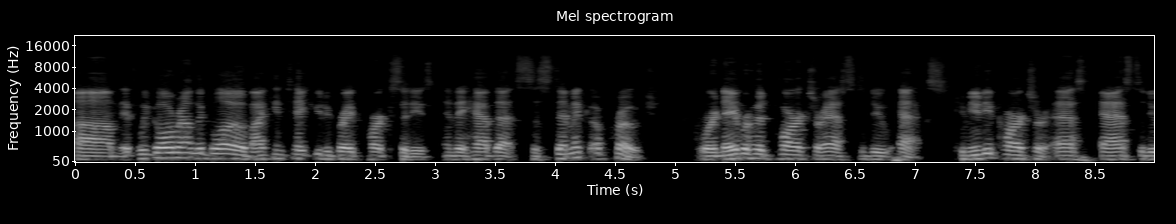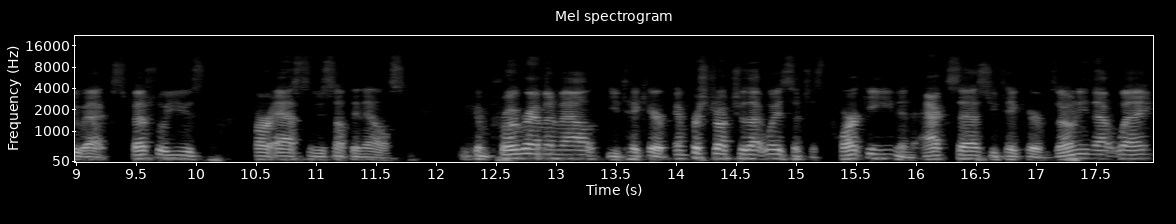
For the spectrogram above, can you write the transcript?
Um, if we go around the globe, I can take you to great park cities, and they have that systemic approach where neighborhood parks are asked to do X, community parks are asked, asked to do X, special use are asked to do something else. You can program them out. You take care of infrastructure that way, such as parking and access. You take care of zoning that way.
